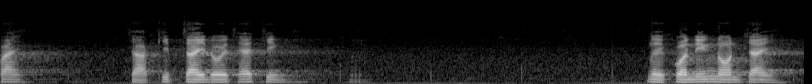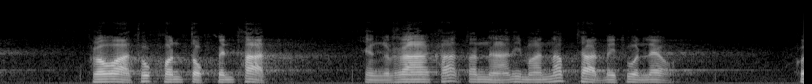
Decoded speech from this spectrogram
ไป จากกิจใจโดยแท้จริง ไม่ควรนิ่งนอนใจ เพราะว่าทุกคนตกเป็นทาสอย่างราคะตัณหานี่มานับชาติไม่ท้วนแล้ว ก็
